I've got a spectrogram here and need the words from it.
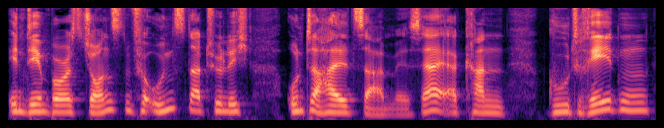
indem Boris Johnson für uns natürlich unterhaltsam ist. Ja, er kann gut reden,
